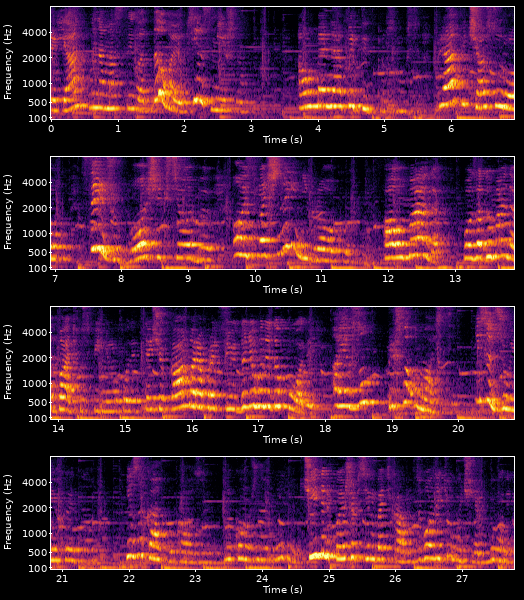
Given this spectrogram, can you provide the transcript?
варілянку намастила, думаю, всім смішно. А у мене апетит проснувся прямо під час уроку. Сиджу, борщик сьорбаю, ой, смачний ні в року. А у мене позаду мене батько з підніму ходить. Те, що камера працює, до нього Язика показую, нікому ж не видно. Вчитель пише всім батькам, дзвонить учням, будить,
